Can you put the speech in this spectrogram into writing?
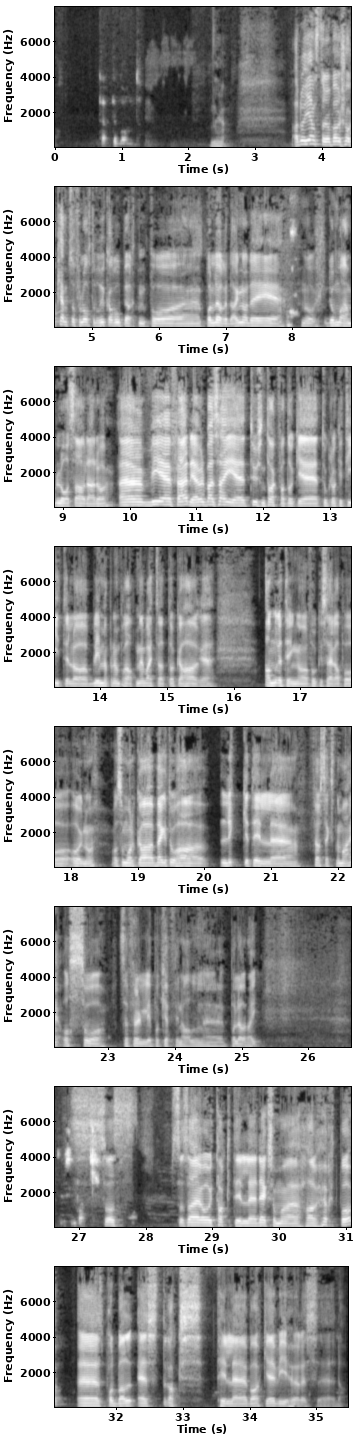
tette bånd. Ja. Ja, Da gjenstår det bare å se hvem som får lov til å bruke roperten på, på lørdag, når, er, når, dommeren blåser av der. da. Uh, vi er ferdige. Jeg vil bare si uh, tusen takk for at dere tok dere tid til å bli med på den praten. Jeg vet at dere har uh, andre ting å fokusere på òg nå. Og så må dere begge to ha lykke til før 16. mai, og så selvfølgelig på cupfinalen på lørdag. Tusen takk. Så, så sier jeg òg takk til deg som har hørt på. Podball er straks tilbake. Vi høres eh, da.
